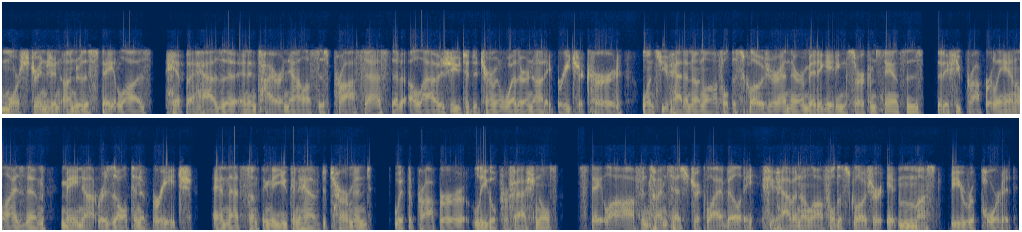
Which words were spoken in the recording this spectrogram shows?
more stringent under the state laws. HIPAA has a, an entire analysis process that allows you to determine whether or not a breach occurred once you've had an unlawful disclosure. And there are mitigating circumstances that, if you properly analyze them, may not result in a breach. And that's something that you can have determined with the proper legal professionals. State law oftentimes has strict liability. If you have an unlawful disclosure, it must be reported.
